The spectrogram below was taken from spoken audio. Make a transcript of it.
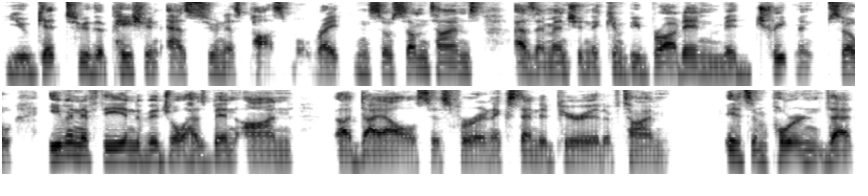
you get to the patient as soon as possible, right? And so sometimes, as I mentioned, it can be brought in mid treatment. So even if the individual has been on uh, dialysis for an extended period of time it's important that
